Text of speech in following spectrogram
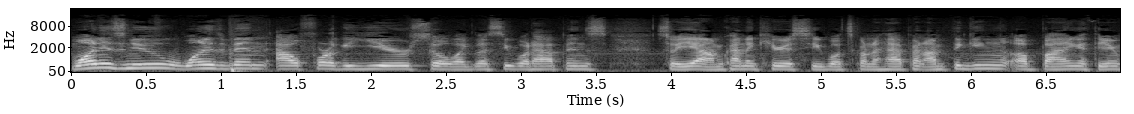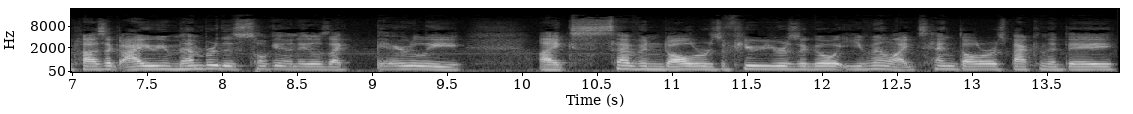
One is new, one has been out for like a year, so like let's see what happens. So yeah, I'm kind of curious to see what's to happen. I'm thinking of buying Ethereum Classic. I remember this token and it was like barely like seven dollars a few years ago, even like ten dollars back in the day.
